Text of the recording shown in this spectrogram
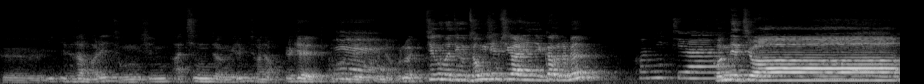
그 이- 인사말이 점심, 아침, 점심, 저녁 이렇게 구분되어 네. 있군요. 그리고 지금은 지금 점심 시간이니까 그러면 건니치와. 곤니치와.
